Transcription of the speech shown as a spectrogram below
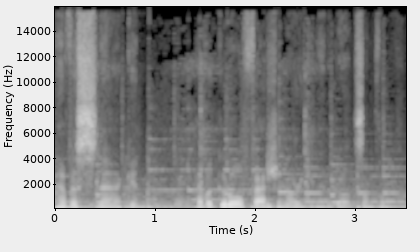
have a snack and have a good old fashioned argument about something.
